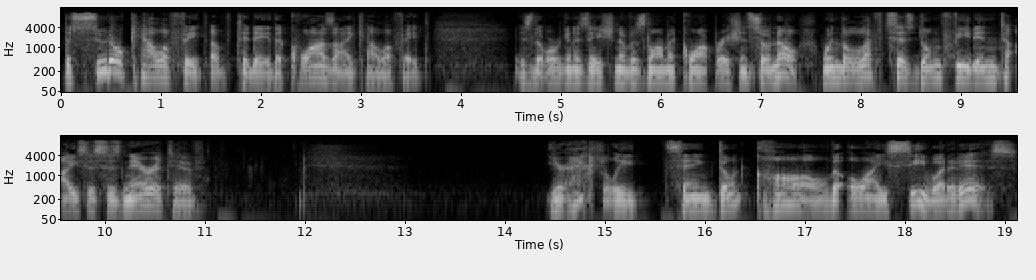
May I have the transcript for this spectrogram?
The pseudo caliphate of today, the quasi caliphate, is the Organization of Islamic Cooperation. So, no, when the left says don't feed into ISIS's narrative, you're actually saying don't call the OIC what it is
